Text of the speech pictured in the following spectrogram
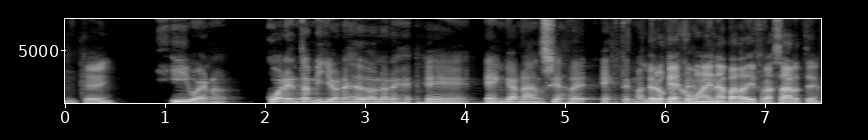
Ok. Y bueno, 40 millones de dólares eh, en ganancias de este maldito. Pero que es como una vaina para disfrazarte.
